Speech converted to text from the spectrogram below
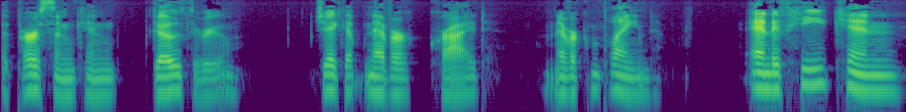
a person can go through. Jacob never cried, never complained. And if he can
